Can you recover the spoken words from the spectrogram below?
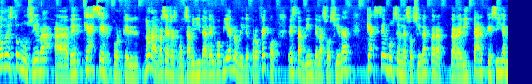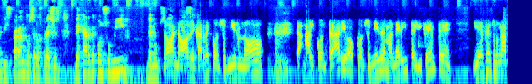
todo esto nos lleva a ver qué hacer, porque no nada más es responsabilidad del gobierno ni de Profeco, es también de la sociedad. ¿Qué hacemos en la sociedad para, para evitar que sigan disparándose los precios? Dejar de consumir, denunciar. No, no, dejar de consumir, no. Al contrario, consumir de manera inteligente. Y esa es una,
